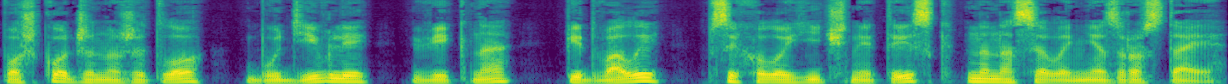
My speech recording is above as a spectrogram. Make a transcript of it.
пошкоджено житло, будівлі, вікна, підвали, психологічний тиск на населення зростає.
